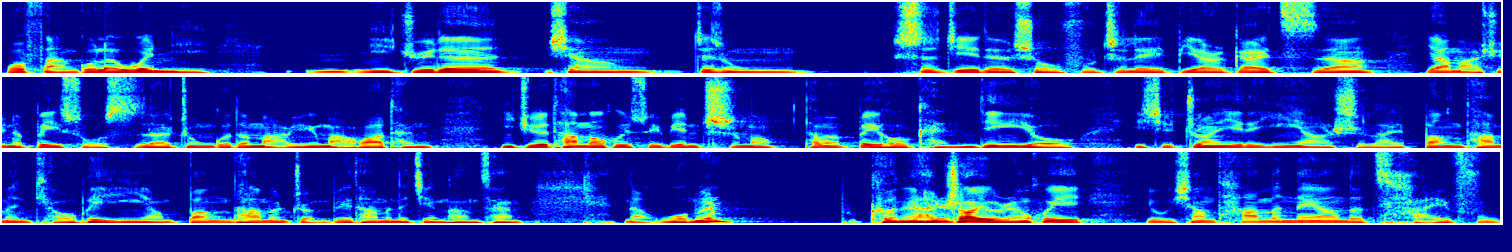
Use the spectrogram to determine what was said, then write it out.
我反过来问你，嗯，你觉得像这种？世界的首富之类，比尔盖茨啊，亚马逊的贝索斯啊，中国的马云、马化腾，你觉得他们会随便吃吗？他们背后肯定有一些专业的营养师来帮他们调配营养，帮他们准备他们的健康餐。那我们可能很少有人会有像他们那样的财富，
